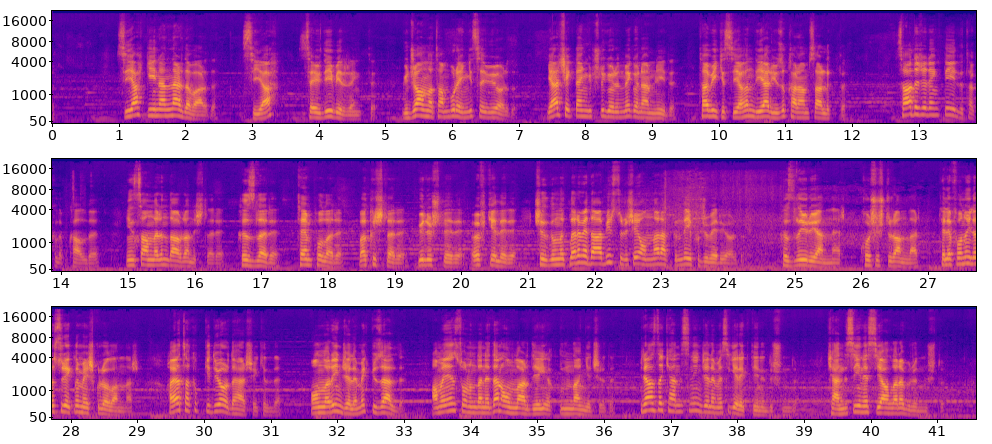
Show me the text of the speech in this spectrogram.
Siyah giyinenler de vardı. Siyah, sevdiği bir renkti. Gücü anlatan bu rengi seviyordu. Gerçekten güçlü görünmek önemliydi. Tabii ki siyahın diğer yüzü karamsarlıktı. Sadece renk değildi takılıp kaldığı. İnsanların davranışları, hızları, tempoları, bakışları, gülüşleri, öfkeleri, çılgınlıkları ve daha bir sürü şey onlar hakkında ipucu veriyordu. Hızlı yürüyenler, koşuşturanlar, telefonuyla sürekli meşgul olanlar. Hayat akıp gidiyordu her şekilde. Onları incelemek güzeldi. Ama en sonunda neden onlar diye aklından geçirdi. Biraz da kendisini incelemesi gerektiğini düşündü. Kendisi yine siyahlara bürünmüştü.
